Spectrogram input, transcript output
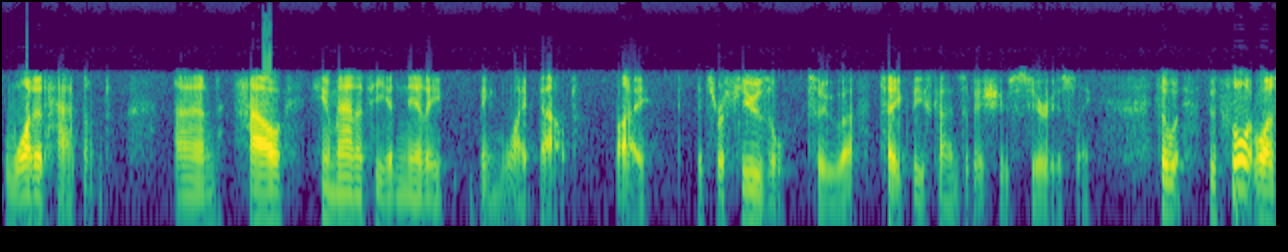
what had happened and how humanity had nearly been wiped out by its refusal to uh, take these kinds of issues seriously. So the thought was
